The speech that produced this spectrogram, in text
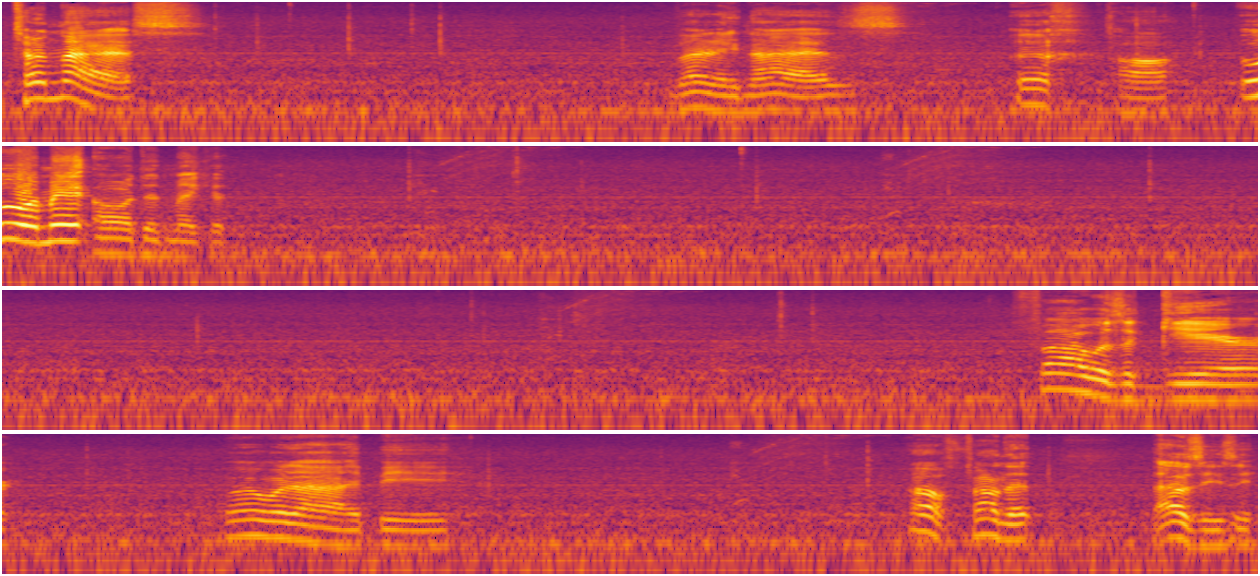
Turn nice. Very nice. Ugh. Aw. Ooh, I made. Oh, I didn't make it. If I was a gear, where would I be? Oh, found it. That was easy.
